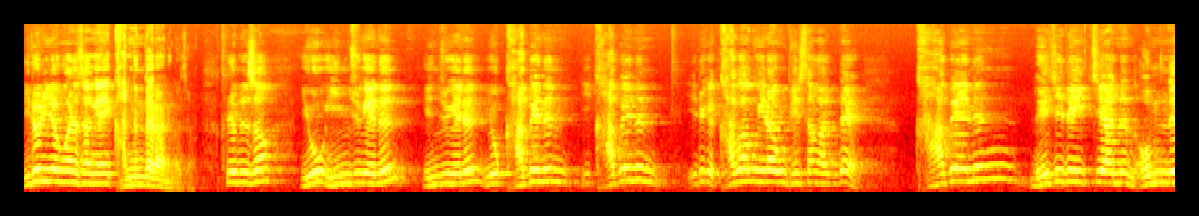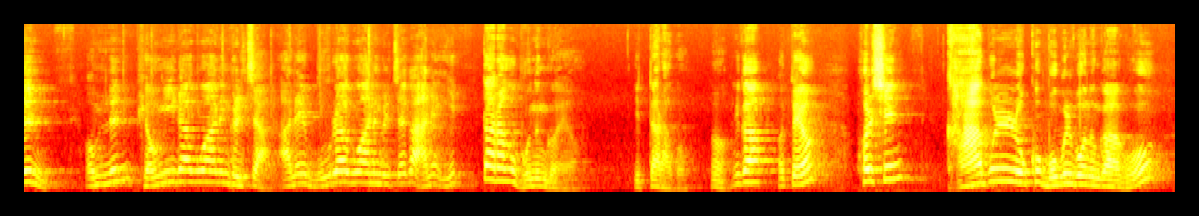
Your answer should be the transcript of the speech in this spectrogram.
이러려고 하는 성향이 갖는다라는 거죠. 그러면서 요 인중에는 인중에는 요 갑에는 이 갑에는 이렇게 갑하고 인하고 비슷한데 갑에는 내재돼 있지 않는 없는 없는 병이라고 하는 글자 안에 무라고 하는 글자가 안에 있다라고 보는 거예요. 있다라고. 어, 그러니까 어때요? 훨씬 갑을 놓고 목을 보는 거하고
